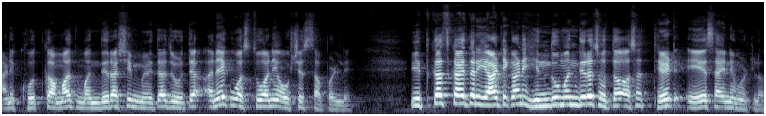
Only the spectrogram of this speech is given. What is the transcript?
आणि खोदकामात मंदिराशी मिळत्या जुळत्या अनेक वस्तू आणि अवशेष सापडले. इतकंच काय तर या ठिकाणी हिंदू मंदिरच होतं असं थेट ए एस आयने म्हटलं.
